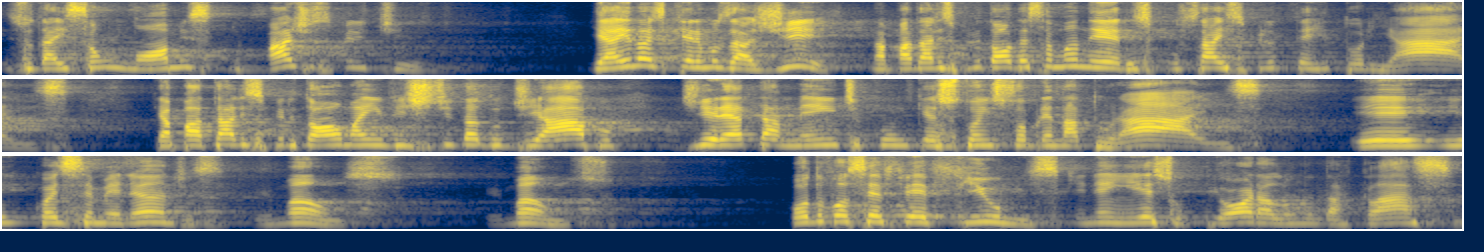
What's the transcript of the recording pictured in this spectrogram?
isso daí são nomes do baixo espiritismo. E aí nós queremos agir na batalha espiritual dessa maneira, expulsar espíritos territoriais, que a batalha espiritual é uma investida do diabo diretamente com questões sobrenaturais e, e coisas semelhantes. Irmãos, irmãos, quando você vê filmes que nem esse, o pior aluno da classe,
